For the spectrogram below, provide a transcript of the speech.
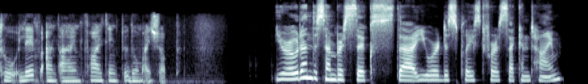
to live and I'm fighting to do my job. You wrote on December 6th that you were displaced for a second time,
